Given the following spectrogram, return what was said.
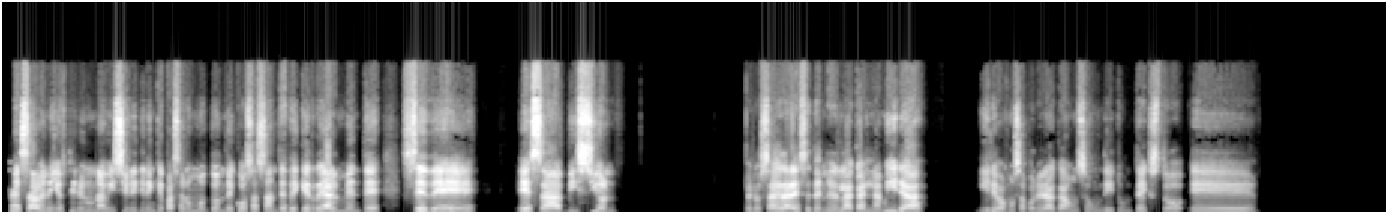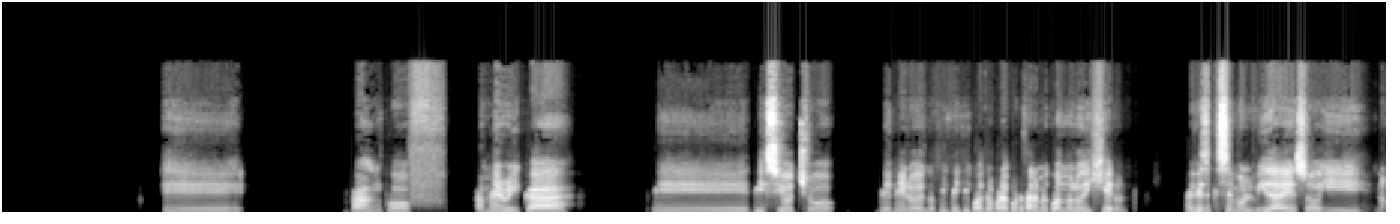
Ustedes saben, ellos tienen una visión y tienen que pasar un montón de cosas antes de que realmente se dé esa visión. Pero se agradece tenerla acá en la mira y le vamos a poner acá un segundito un texto. Eh, eh, Bank of America, 18 eh, de enero del 2024, para acordarme cuándo lo dijeron. Hay veces que se me olvida eso y no.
